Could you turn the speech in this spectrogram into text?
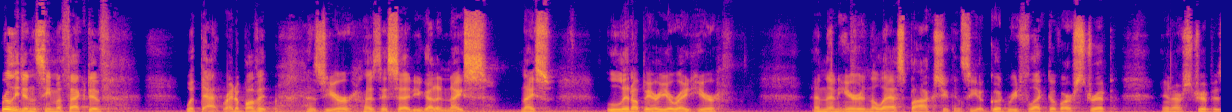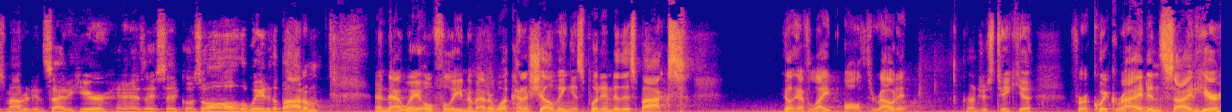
really didn't seem effective with that right above it as your, as I said, you got a nice, nice lit up area right here. And then here in the last box, you can see a good reflect of our strip. And our strip is mounted inside of here. And as I said, goes all the way to the bottom. And that way, hopefully, no matter what kind of shelving is put into this box, you'll have light all throughout it. I'll just take you for a quick ride inside here,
